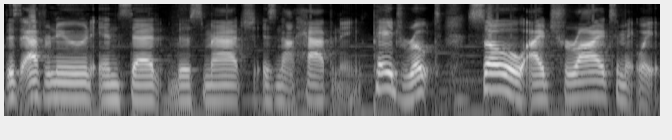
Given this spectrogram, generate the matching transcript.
this afternoon and said this match is not happening. Paige wrote, So I tried to make, wait,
